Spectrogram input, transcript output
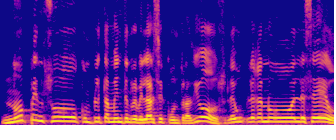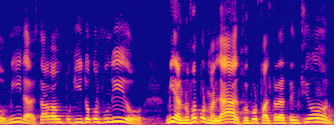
no pensó completamente en rebelarse contra Dios. Le, le ganó el deseo. Mira, estaba un poquito confundido. Mira, no fue por maldad, fue por falta de atención.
